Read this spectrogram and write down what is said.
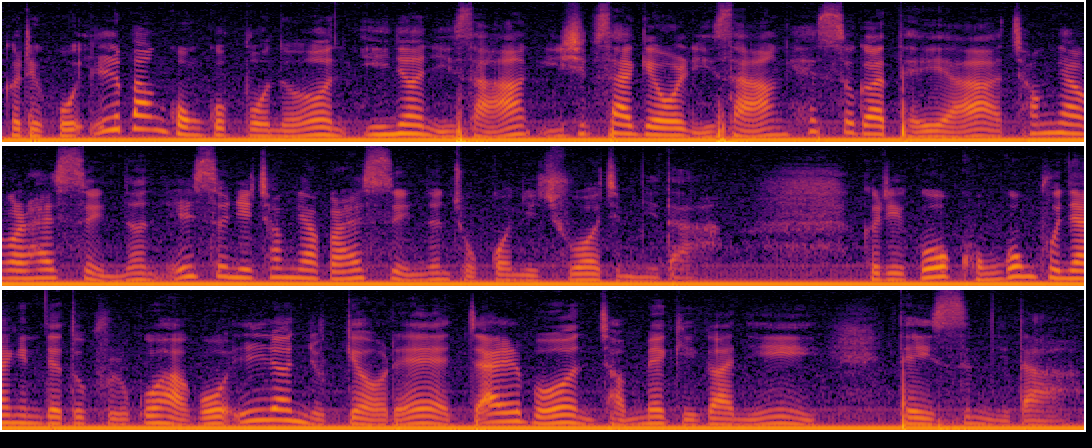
그리고 일반 공급부는 2년 이상 24개월 이상 횟수가 돼야 청약을 할 수 있는 1순위 청약을 할 수 있는 조건이 주어집니다. 그리고 공공 분양인데도 불구하고 1년 6개월의 짧은 전매 기간이 돼 있습니다.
